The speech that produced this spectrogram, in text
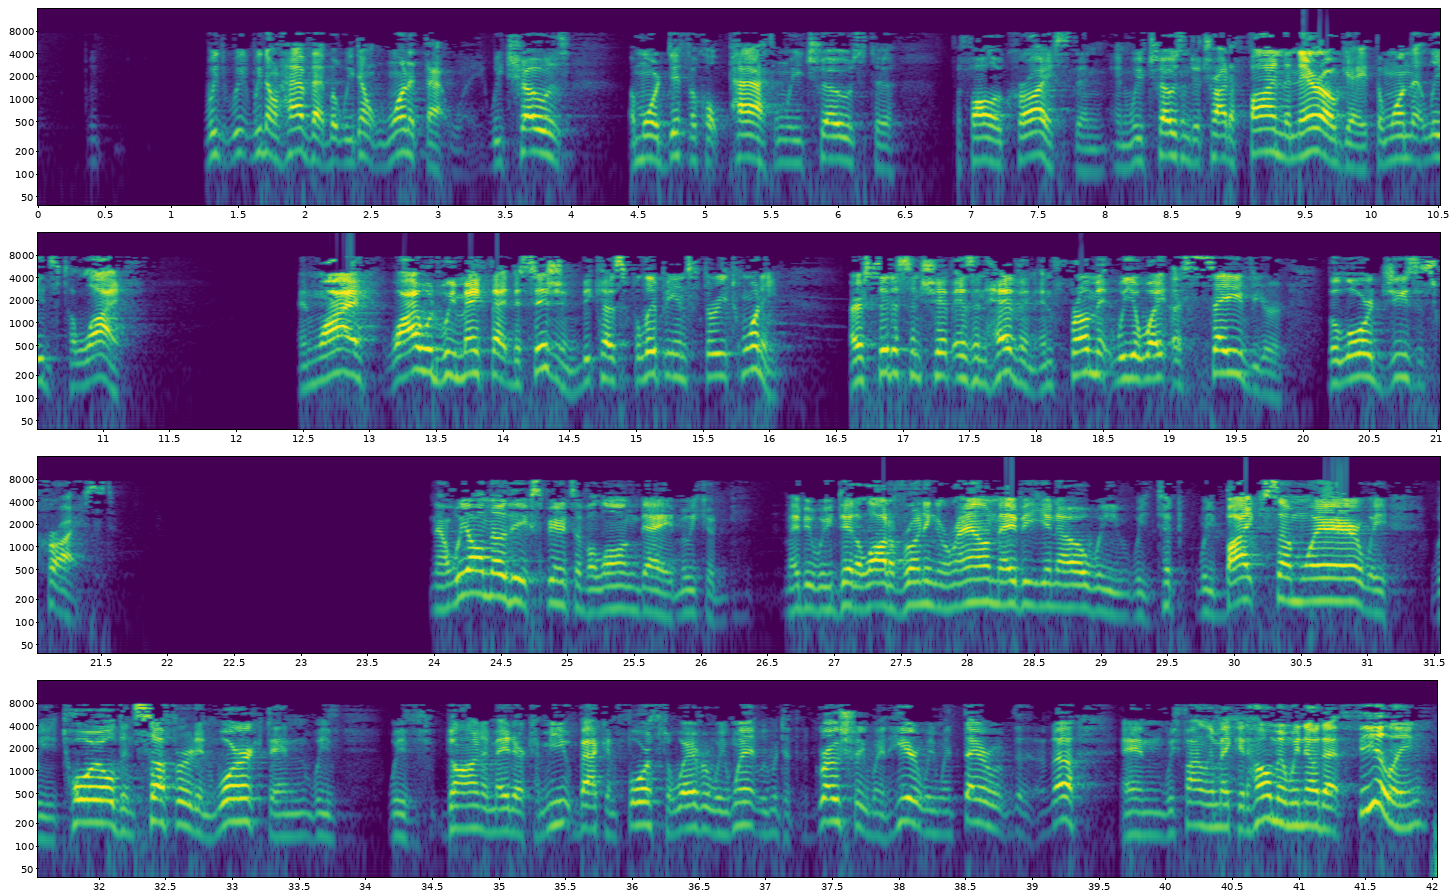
we, we, we don't have that, but we don't want it that way. We chose a more difficult path and we chose to, to follow Christ, and, and we've chosen to try to find the narrow gate, the one that leads to life. And why, why would we make that decision? Because Philippians 3.20, our citizenship is in heaven, and from it we await a Savior, the Lord Jesus Christ. Now we all know the experience of a long day. We could, maybe we did a lot of running around, maybe, you know, we, we took, we biked somewhere, we, we toiled and suffered and worked, and we've, We've gone and made our commute back and forth to wherever we went. We went to the grocery, went here, we went there, and we finally make it home and we know that feeling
